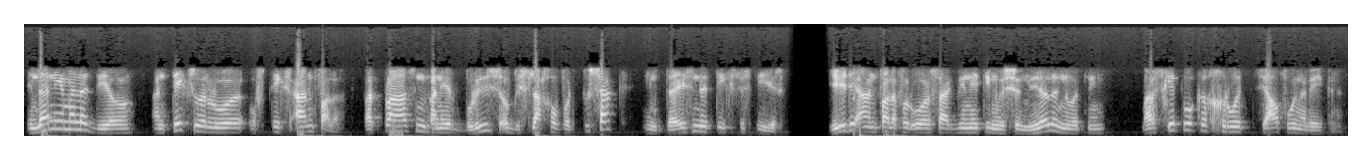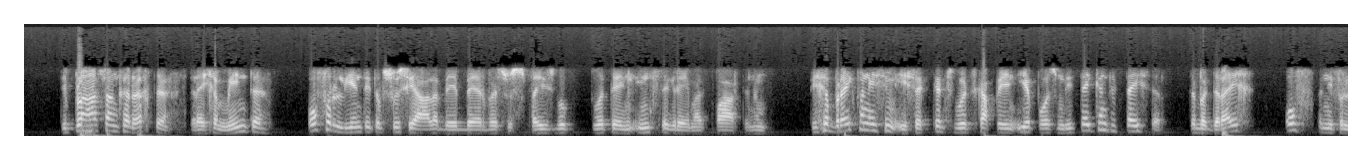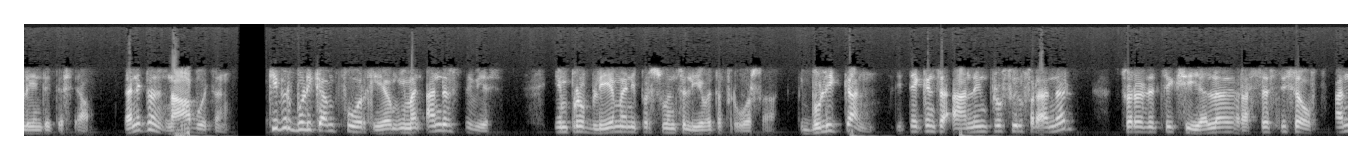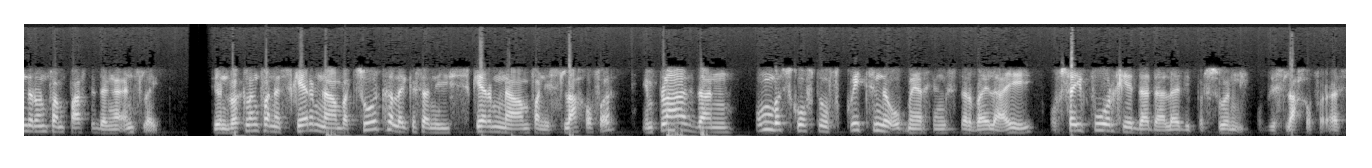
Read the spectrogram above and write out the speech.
En dan neem hulle deel aan teksoorloë of teksaanvalle wat plaasvind wanneer boelies op die slagoffer toesak en duisende tekste stuur. Hierdie aanvalle veroorsaak nie net emosionele nood nie, maar skep ook 'n groot selfoonrekening. Die plaas van gerugte, dreigemente of verleentheid op sosiale webwerwe soos Facebook, Twitter en Instagram as paar te noem. Die gebruik van SMS'e, kitsboodskappe en e-pos om die teiken te tuister, te bedreig of in die verleentheid te stel. Dan het ons nabootsing. Cyberbullying kan voorgee om iemand anders te wees en probleme in die persoon se lewe te veroorsaak. Die boelie kan die teken se aanlyn profiel verander sodat dit seksuele, rassistiese of ander onvanpaste dinge insluit. Die ontwikkeling van 'n skermnaam wat soortgelyk is aan die skermnaam van die slagoffer, in plaas dan onbeskofte of kwetsende opmerkings terwyl hy of sy voorgee dat hulle die persoon of die slagoffer is.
